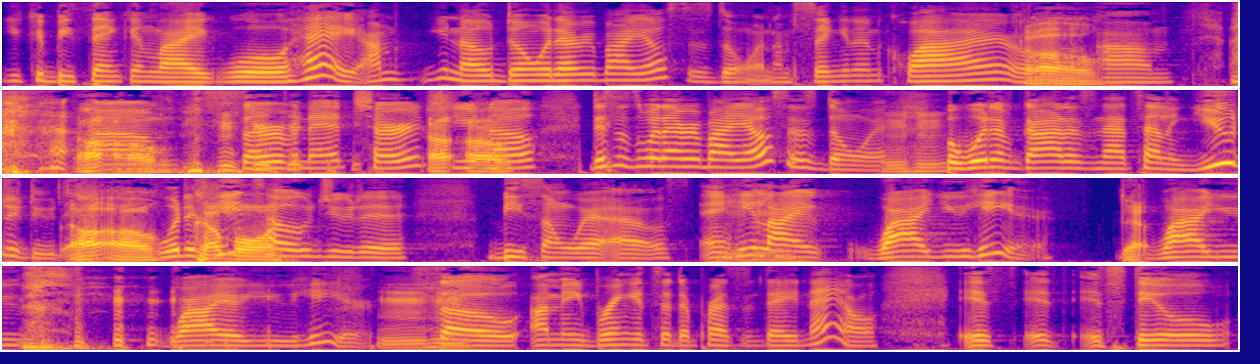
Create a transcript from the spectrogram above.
you could be thinking like, well, hey, I'm, you know, doing what everybody else is doing. I'm singing in the choir or um, I'm serving at church, Uh-oh. you know. This is what everybody else is doing. Mm-hmm. But what if God is not telling you to do that? Uh-oh. What if Come he on. told you to be somewhere else? And mm-hmm. he like, why are you here? Yep. Why are you why are you here? Mm-hmm. So I mean bring it to the present day now. It's it, it's still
